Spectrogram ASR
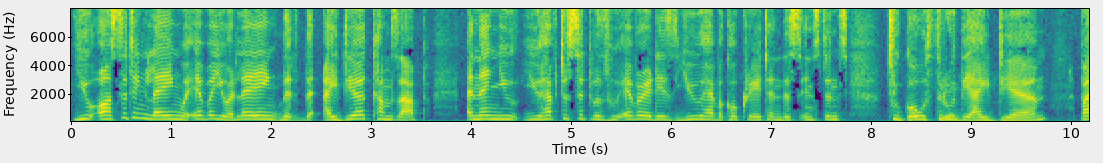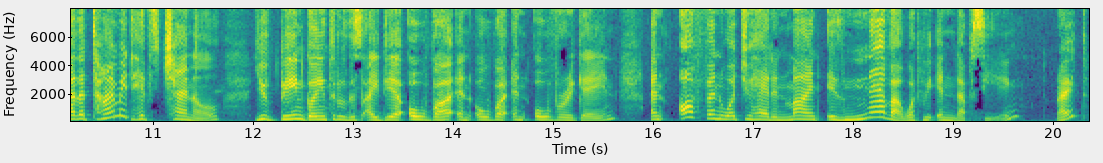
you are sitting, laying wherever you are laying. The, the idea comes up, and then you you have to sit with whoever it is you have a co-creator in this instance to go through yeah. the idea. By the time it hits channel, you've been going through this idea over and over and over again, and often what you had in mind is never what we end up seeing, right?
